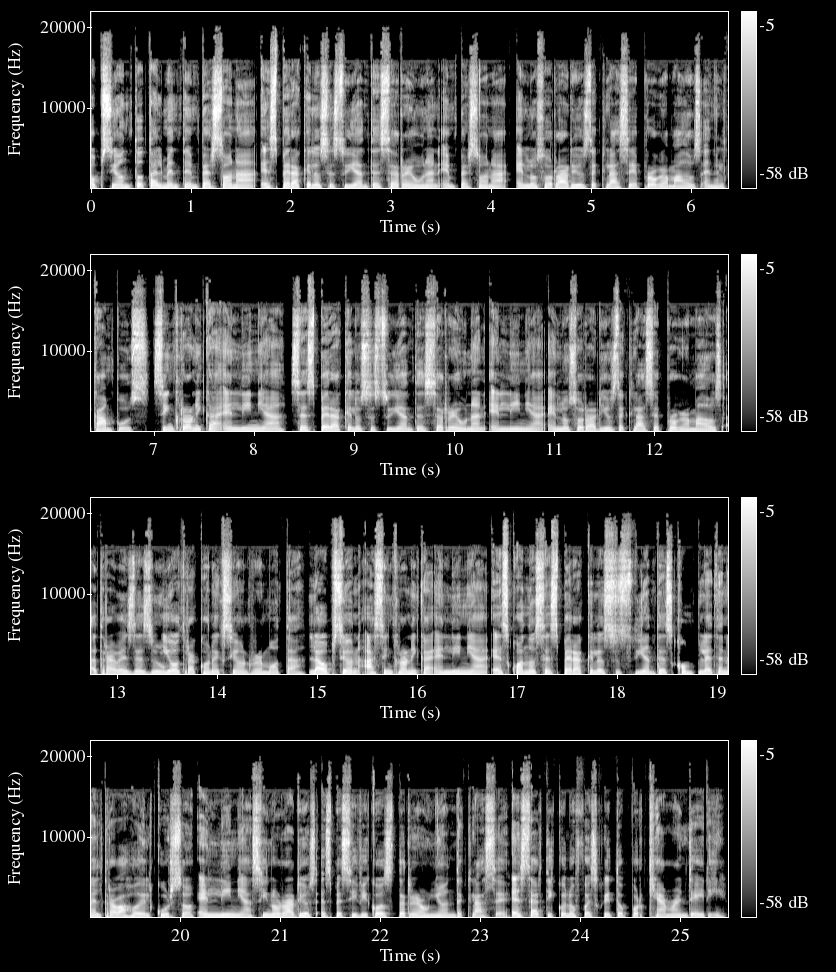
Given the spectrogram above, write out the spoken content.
Opción totalmente en persona espera que los estudiantes se reúnan en persona en los horarios de clase programados en el campus. Sincrónica en línea se espera que los estudiantes se reúnan en línea en los horarios de clase programados a través de Zoom y otra conexión remota. La opción asincrónica en línea es cuando se espera que los estudiantes completen el trabajo del curso en línea sin horarios específicos de reunión de clase. Este artículo fue escrito por Cameron Dady.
